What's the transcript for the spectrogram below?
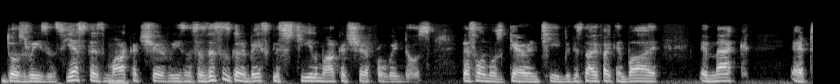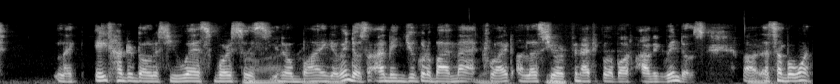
those reasons. Yes, there's mm. market share reasons. So this is going to basically steal market share for Windows. That's almost guaranteed because now if I can buy a Mac at like eight hundred dollars US versus right, you know buying a Windows. I mean, you're going to buy Mac, yeah. right? Unless you're fanatical about having Windows. Uh, yeah. That's number one.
